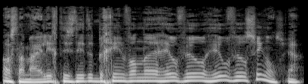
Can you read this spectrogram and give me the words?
als het aan mij ligt is dit het begin van heel, veel, heel veel singles, ja.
